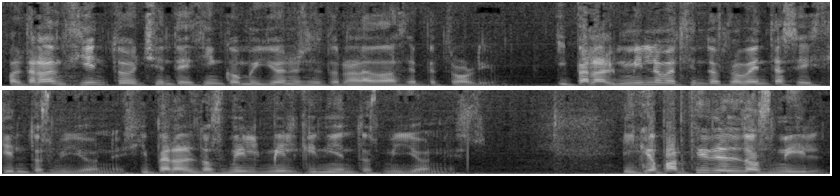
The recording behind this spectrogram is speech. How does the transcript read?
faltarán 185 millones de toneladas de petróleo, y para el 1990 600 millones, y para el 2000 1.500 millones. Y que a partir del 2000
